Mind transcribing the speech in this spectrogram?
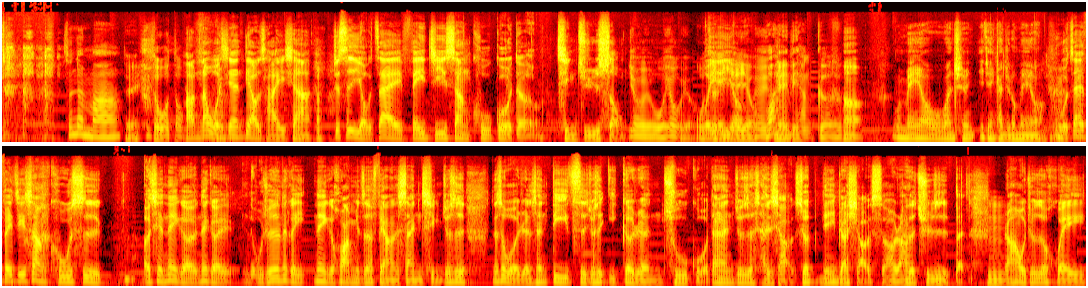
真的吗？对，这我懂。好，那我先调查一下，就是有在飞机上哭过的，请举手。有有我有有，我这里我也也有，哇对哎两个，嗯，我没有，我完全一点感觉都没有。我在飞机上哭是，而且那个那个，我觉得那个那个画面真的非常的煽情，就是那是我人生第一次，就是一个人出国，当然就是很小，就年纪比较小的时候，然后是去日本，嗯。然后我就是回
